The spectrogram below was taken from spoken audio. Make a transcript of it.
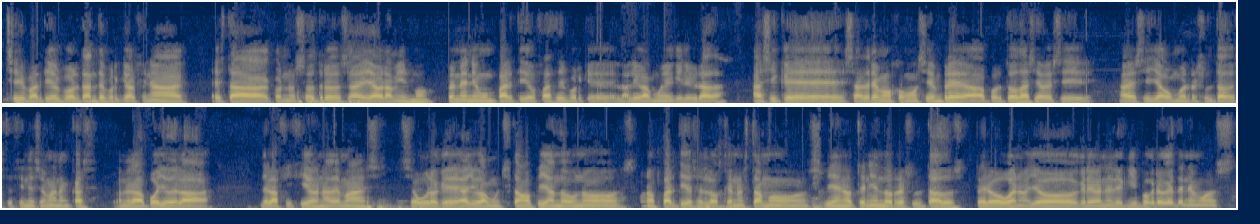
Sí, partido importante porque al final está con nosotros ahí ahora mismo. Pero no hay ningún partido fácil porque la liga es muy equilibrada. Así que saldremos como siempre a por todas y a ver si, a ver si llega un buen resultado este fin de semana en casa. Con el apoyo de la, de la afición, además, seguro que ayuda mucho. Estamos pillando unos, unos partidos en los que no estamos bien obteniendo resultados, pero bueno, yo creo en el equipo, creo que tenemos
